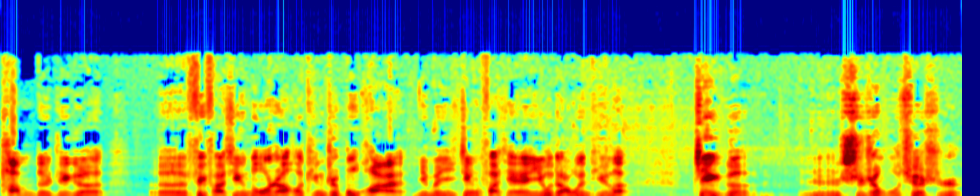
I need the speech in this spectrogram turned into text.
他们的这个呃非法行动，然后停止拨款。你们已经发现有点问题了。这个呃市政府确实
